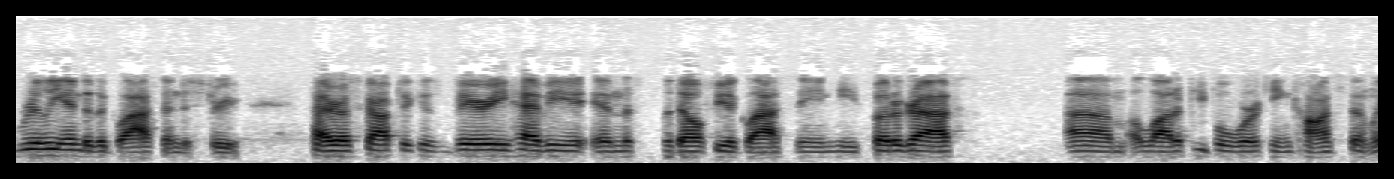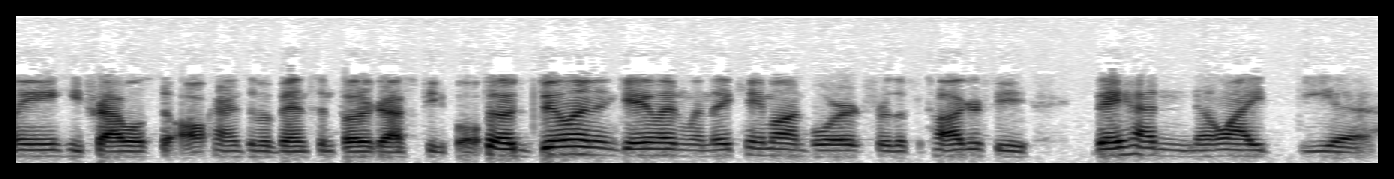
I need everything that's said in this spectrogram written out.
really into the glass industry. Pyroscoptic is very heavy in the Philadelphia glass scene. He photographs um, a lot of people working constantly. He travels to all kinds of events and photographs people. So Dylan and Galen, when they came on board for the photography, they had no idea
